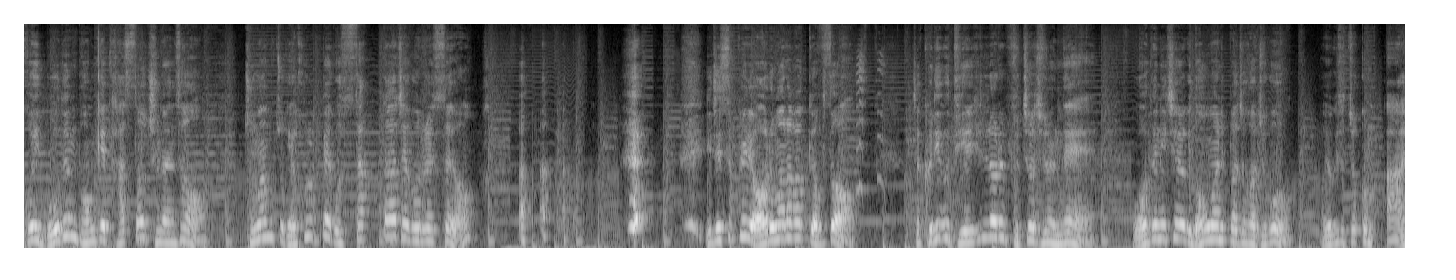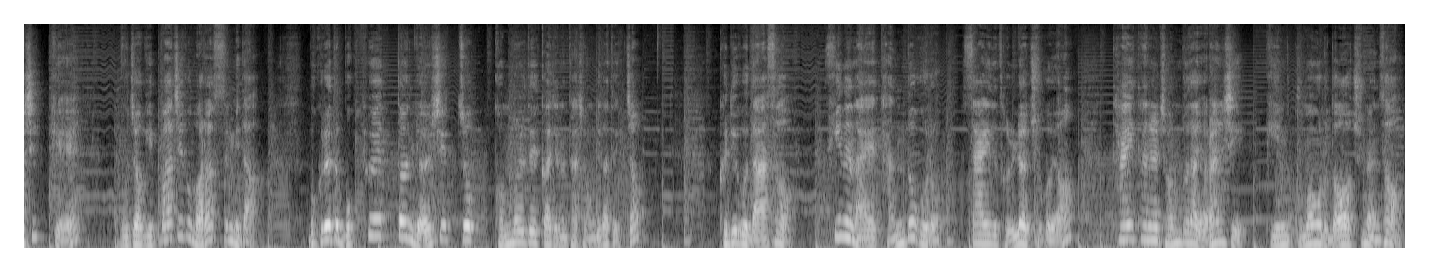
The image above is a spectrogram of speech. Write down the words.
거의 모든 번개 다 써주면서 중앙 쪽에 홀 빼고 싹 다 제거를 했어요. 이제 스펠이 얼음 하나밖에 없어. 자, 그리고 뒤에 힐러를 붙여주는데, 워든이 체력이 너무 많이 빠져가지고, 어, 여기서 조금 아쉽게 무적이 빠지고 말았습니다. 뭐, 그래도 목표했던 10시 쪽 건물들까지는 다 정리가 됐죠? 그리고 나서, 퀸은 아예 단독으로 사이드 돌려주고요. 타이탄을 전부 다 11시 빈 구멍으로 넣어주면서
